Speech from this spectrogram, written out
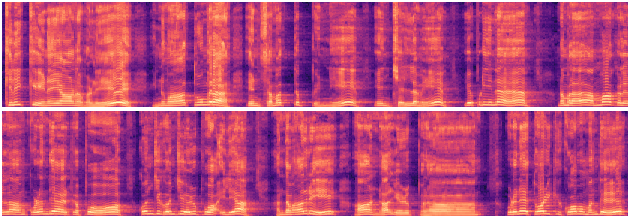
கிளிக்கு இணையானவளே இன்னுமா தூங்குற? என் சமத்து பெண்ணே என் செல்லமே. எப்படின்னா நம்மளை அம்மாக்கள் எல்லாம் குழந்தையா இருக்கப்போ கொஞ்சம் கொஞ்சம் எழுப்புவா இல்லையா? அந்த மாதிரி ஆண்டாள் எழுப்புறா. உடனே தோழிக்கு கோபம் வந்து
